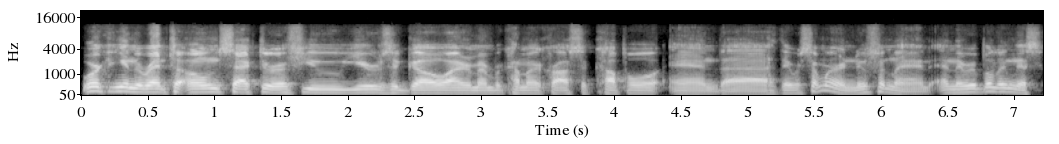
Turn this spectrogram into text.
working in the rent to own sector a few years ago, I remember coming across a couple and uh, they were somewhere in Newfoundland and they were building this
